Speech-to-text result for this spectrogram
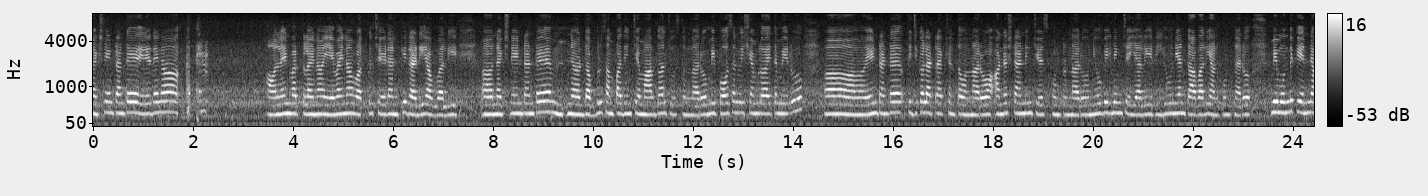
నెక్స్ట్ ఏంటంటే ఏదైనా ఆన్లైన్ వర్క్లైనా ఏవైనా వర్క్ చేయడానికి రెడీ అవ్వాలి. నెక్స్ట్ ఏంటంటే డబ్బులు సంపాదించే మార్గాలు చూస్తున్నారు. మీ పర్సన్ విషయంలో అయితే మీరు ఏంటంటే ఫిజికల్ అట్రాక్షన్తో ఉన్నారు అండర్స్టాండింగ్ చేసుకుంటున్నారు న్యూ బిగినింగ్ చేయాలి రీయూనియన్ కావాలి అనుకుంటున్నారు. మీ ముందుకు ఎన్ని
